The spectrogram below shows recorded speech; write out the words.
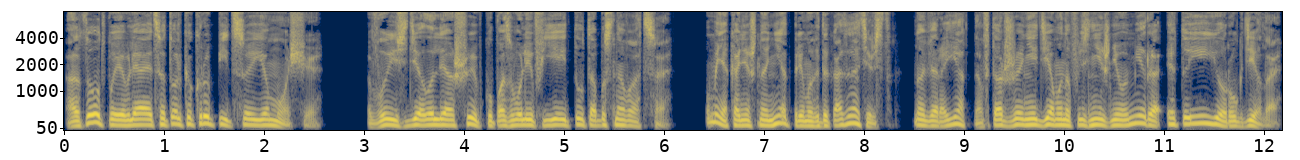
а тут появляется только крупица ее мощи. Вы сделали ошибку, позволив ей тут обосноваться. У меня, конечно, нет прямых доказательств, но, вероятно, вторжение демонов из Нижнего мира — это ее рук дело.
